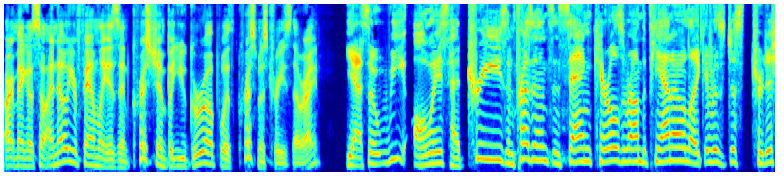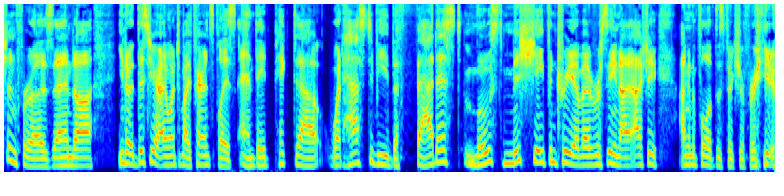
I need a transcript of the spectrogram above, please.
All right, Mango. So I know your family isn't Christian, but you grew up with Christmas trees, though, right? Yeah, so we always had trees and presents and sang carols around the piano. Like it was just tradition for us. And, uh, you know, this year I went to my parents' place and they'd picked out what has to be the fattest, most misshapen tree I've ever seen. I actually, I'm going to pull up this picture for you.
